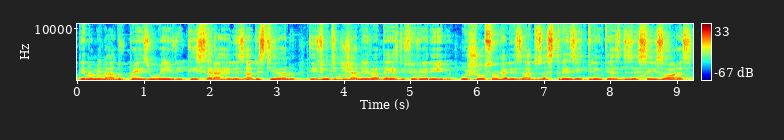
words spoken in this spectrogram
denominado Praise Wave, que será realizado este ano de 20 de janeiro a 10 de fevereiro. Os shows são realizados às 13h30 e às 16 horas,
